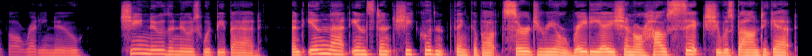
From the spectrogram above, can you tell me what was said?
Elizabeth already knew. She knew the news would be bad, and in that instant she couldn't think about surgery or radiation or how sick she was bound to get.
